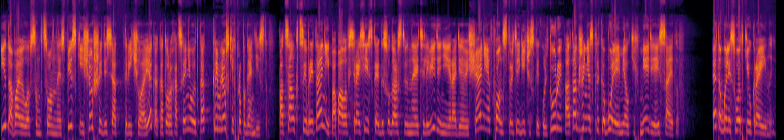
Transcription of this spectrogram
и добавила в санкционные списки еще 63 человека, которых оценивают как криминальные кремлевских пропагандистов. Под санкции Британии попало Всероссийское государственное телевидение и радиовещание, Фонд стратегической культуры, а также несколько более мелких медиа и сайтов. Это были сводки Украины.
